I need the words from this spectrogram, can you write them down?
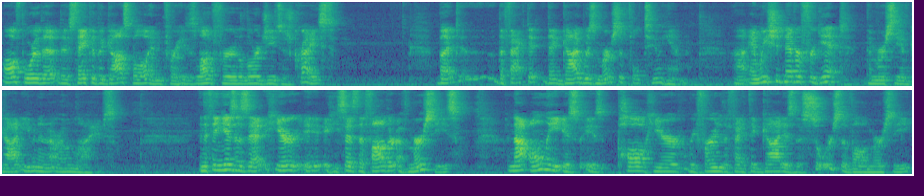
all for the, the sake of the gospel and for his love for the Lord Jesus Christ. But the fact that, that God was merciful to him. Uh, and we should never forget the mercy of God, even in our own lives. And the thing is, is that here he says the Father of mercies. Not only is, is Paul here referring to the fact that God is the source of all mercy,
